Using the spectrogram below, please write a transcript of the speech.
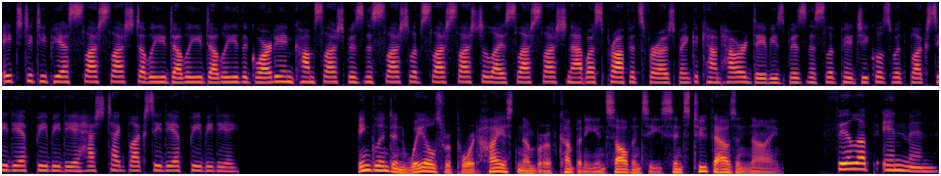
https slash slash www.theguardian.com slash business slash live slash slash July slash slash NatWest profits Farage bank account Howard Davies business live page equals with block CDF BBDA hashtag block CDF BBDA. England and Wales report highest number of company insolvencies since 2009. Philip Inman.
